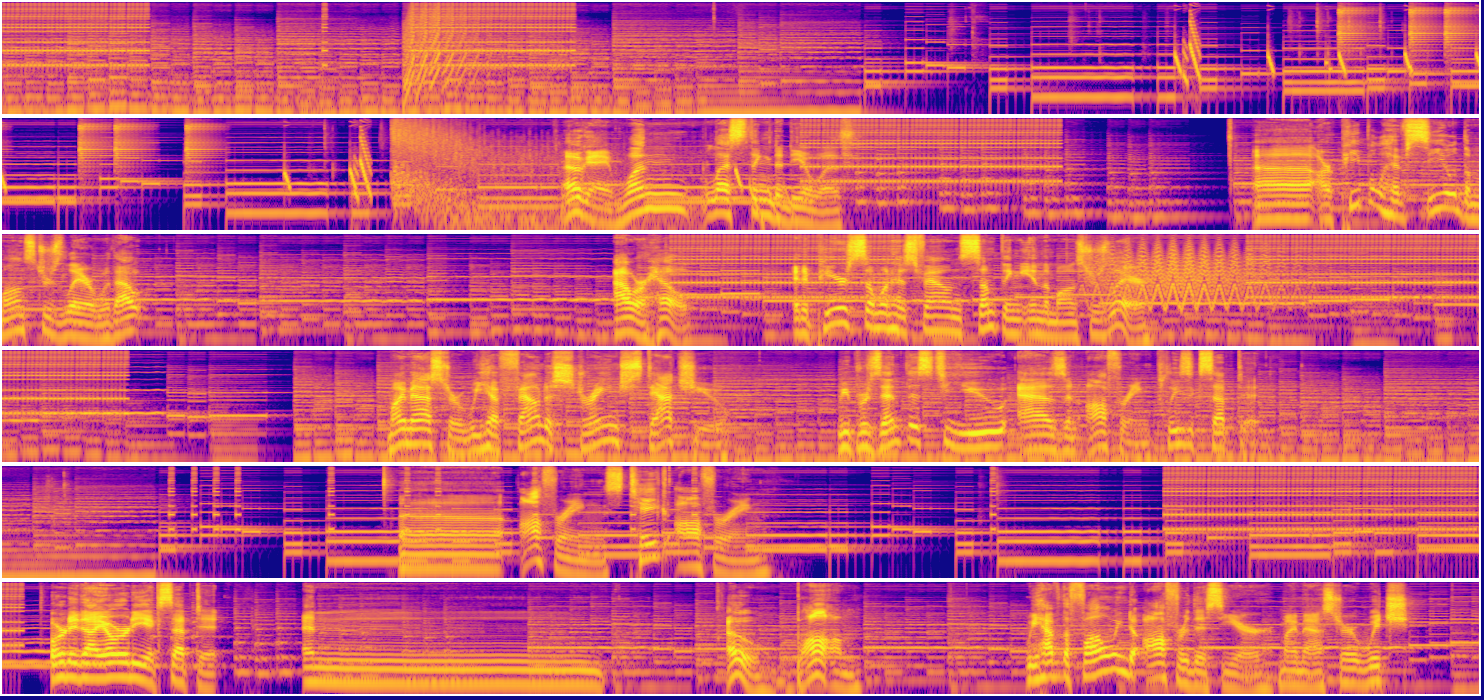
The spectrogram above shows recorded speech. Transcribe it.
Okay, one less thing to deal with. Uh, our people have sealed the monster's lair without our help. It appears someone has found something in the monster's lair. My master, we have found a strange statue. We present this to you as an offering. Please accept it. Uh, offerings. Take offering. Or did I already accept it? And... Oh, bomb. We have the following to offer this year, my master. Which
